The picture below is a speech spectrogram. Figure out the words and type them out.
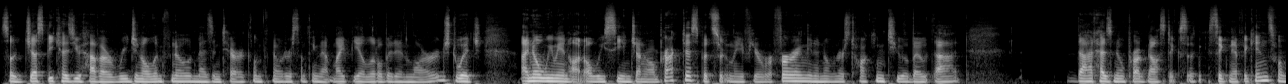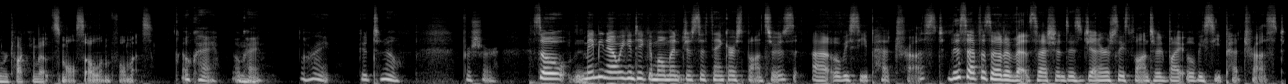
So just because you have a regional lymph node, mesenteric lymph node, or something that might be a little bit enlarged, which I know we may not always see in general practice, but certainly if you're referring and an owner's talking to you about that, that has no prognostic significance when we're talking about small cell lymphomas. Okay. Okay. All right. Good to know for sure. So maybe now we can take a moment just to thank our sponsors, uh, OVC Pet Trust. This episode of Vet Sessions is generously sponsored by OVC Pet Trust.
